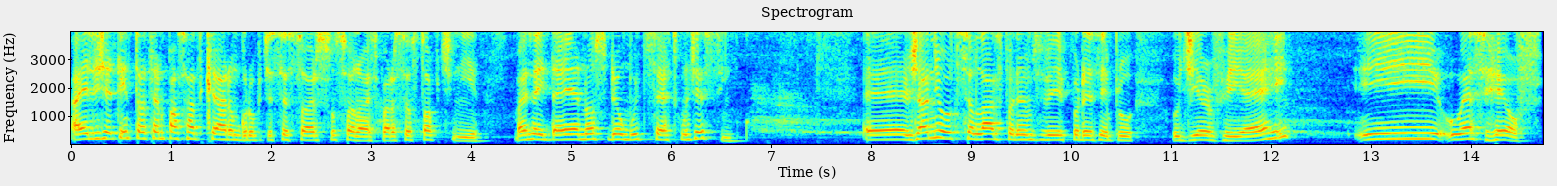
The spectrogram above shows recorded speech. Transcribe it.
A LG tentou até no passado criar um grupo de acessórios funcionais para seus top de linha, mas a ideia não se deu muito certo com o G5. É, já em outros celulares podemos ver, por exemplo, o Gear VR e o S-Health.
